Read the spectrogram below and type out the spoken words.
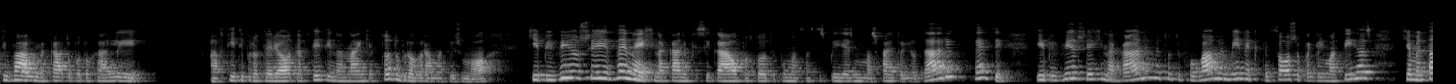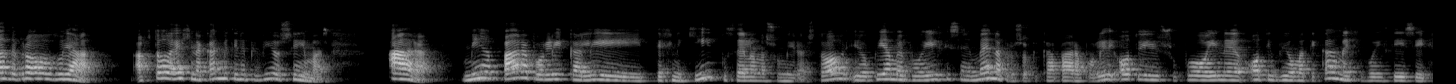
τη βάλουμε κάτω από το χαλί αυτή την προτεραιότητα, αυτή την ανάγκη, αυτόν τον προγραμματισμό και η επιβίωση δεν έχει να κάνει φυσικά όπως τότε που ήμασταν στις πηγές, μην μας φάει το λιοντάρι. Έτσι. Η επιβίωση έχει να κάνει με το ότι φοβάμαι μην εκτεθώ ως επαγγελματίας και μετά δεν βρω δουλειά. Αυτό έχει να κάνει με την επιβίωσή μας. Άρα, μία πάρα πολύ καλή τεχνική που θέλω να σου μοιραστώ, η οποία με βοήθησε εμένα προσωπικά πάρα πολύ, ό,τι σου πω είναι ότι βιωματικά με έχει βοηθήσει,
